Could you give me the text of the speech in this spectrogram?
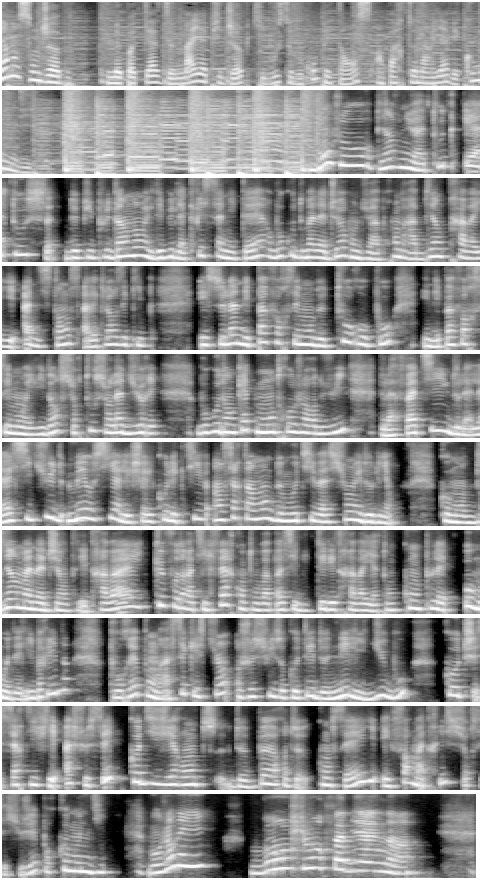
Bien dans son job, le podcast de My Happy Job qui booste vos compétences en partenariat avec Comundi. Bienvenue à toutes et à tous. Depuis plus d'un an et le début de la crise sanitaire, beaucoup de managers ont dû apprendre à bien travailler à distance avec leurs équipes. Et cela n'est pas forcément de tout repos et n'est pas forcément évident, surtout sur la durée. Beaucoup d'enquêtes montrent aujourd'hui de la fatigue, de la lassitude, mais aussi à l'échelle collective un certain manque de motivation et de lien. Comment bien manager en télétravail? Que faudra-t-il faire quand on va passer du télétravail à temps complet au modèle hybride? Pour répondre à ces questions, je suis aux côtés de Nelly Dubout, coach certifiée HEC, codigérante de Bird Conseil et formatrice sur ces sujets pour Comundi. Bonjour Nelly. Bonjour Fabienne.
